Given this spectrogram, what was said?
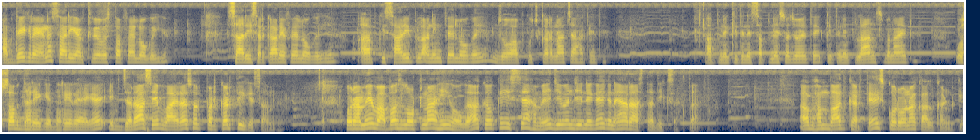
आप देख रहे हैं ना, सारी अर्थव्यवस्था फेल हो गई है। सारी सरकारें फेल हो गई है। आपकी सारी प्लानिंग फेल हो गई है, जो आप कुछ करना चाहते थे। आपने कितने सपने सजोए थे, कितने प्लान्स बनाए थे, वो सब धरे के धरे रह गए एक जरा से वायरस और प्रकृति के सामने। और हमें वापस लौटना ही होगा, क्योंकि इससे हमें जीवन जीने का एक नया रास्ता दिख सकता है। अब हम बात करते हैं इस कोरोना कालखंड की।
